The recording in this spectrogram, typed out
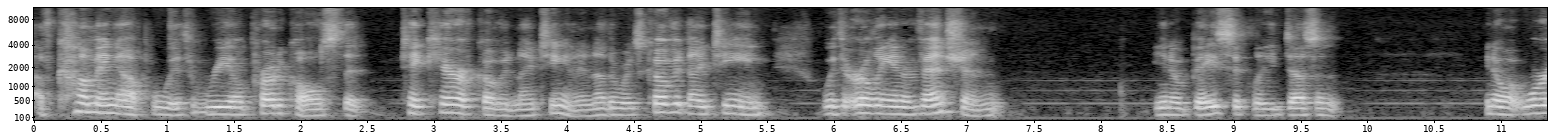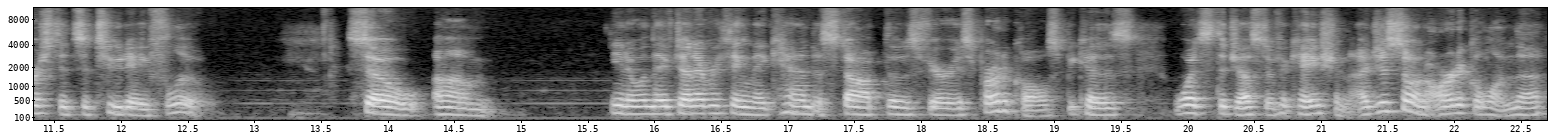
of coming up with real protocols that take care of COVID 19. In other words, COVID 19 with early intervention, you know, basically doesn't, you know, at worst, it's a two day flu. So, um, you know, and they've done everything they can to stop those various protocols because what's the justification? I just saw an article on the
